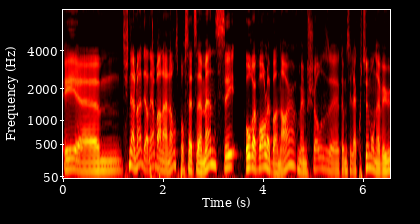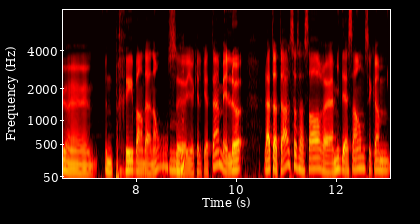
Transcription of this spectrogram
Et euh, finalement, dernière bande-annonce pour cette semaine, c'est Au revoir le bonheur. Même chose, euh, comme c'est la coutume, on avait eu un- une pré-bande-annonce Mhm. euh, il y a quelques temps, mais là, la totale, ça, ça sort à mi-décembre. C'est comme une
